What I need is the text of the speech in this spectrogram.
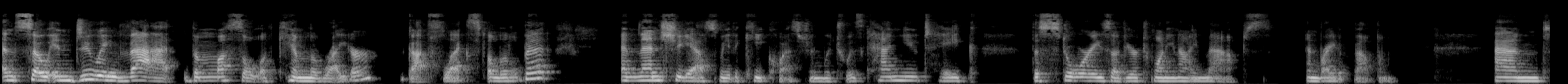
And so in doing that, the muscle of Kim, the writer, got flexed a little bit. And then she asked me the key question, which was, can you take the stories of your 29 maps and write about them? And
